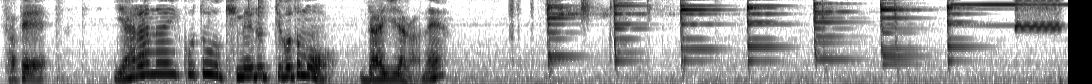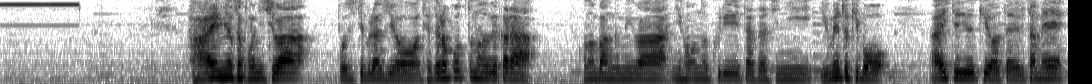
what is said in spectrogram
さて、やらないことを決めるってことも大事だからね。はい、皆さんこんにちは。ポジティブラジオテトラポットの上から。この番組は日本のクリエイターたちに夢と希望、愛と勇気を与えるため、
